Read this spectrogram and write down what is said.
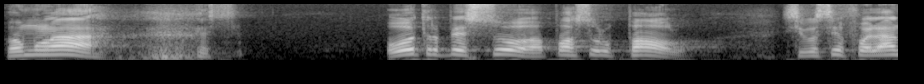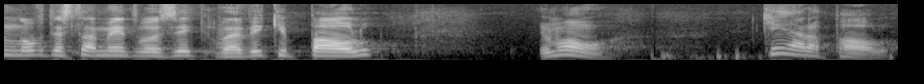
Vamos lá. Outra pessoa, apóstolo Paulo. Se você for olhar no Novo Testamento, você vai ver que Paulo, irmão, quem era Paulo?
